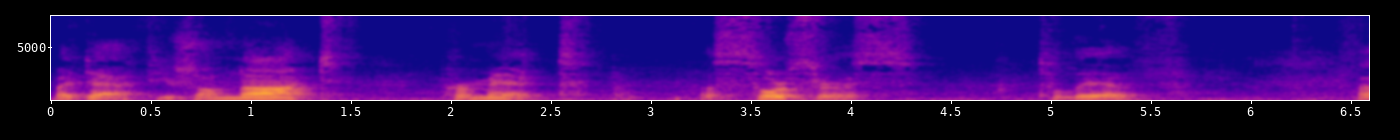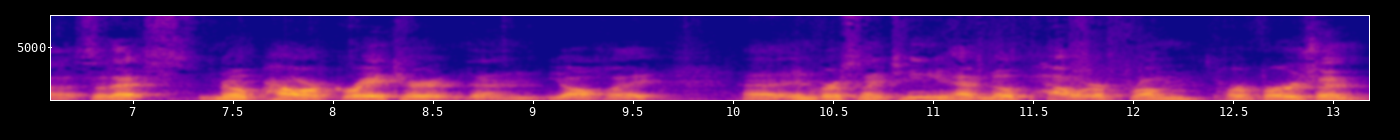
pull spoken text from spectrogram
by death. You shall not permit a sorceress to live. Uh, so that's no power greater than Yahweh. Uh, in verse 19, you have no power from perversion.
